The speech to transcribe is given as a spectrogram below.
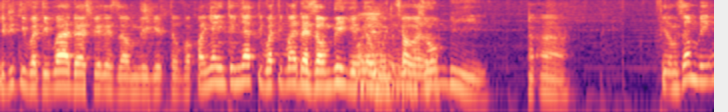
jadi tiba-tiba ada virus zombie gitu pokoknya intinya tiba-tiba ada zombie gitu Oh, jadi muncul tentang zombie. Heeh. film zombie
